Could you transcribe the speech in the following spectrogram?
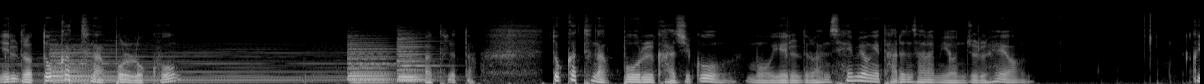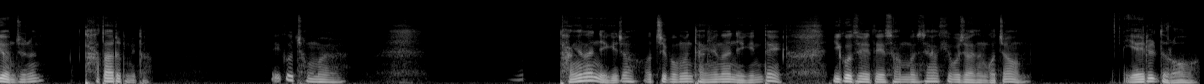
예를 들어 똑같은 악보를 놓고 아 틀렸다. 똑같은 악보를 가지고 뭐 예를 들어 한 세 명의 다른 사람이 연주를 해요. 그 연주는 다 다릅니다. 이거 정말 당연한 얘기죠. 어찌 보면 당연한 얘기인데 이것에 대해서 한번 생각해 보자는 거죠. 예를 들어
